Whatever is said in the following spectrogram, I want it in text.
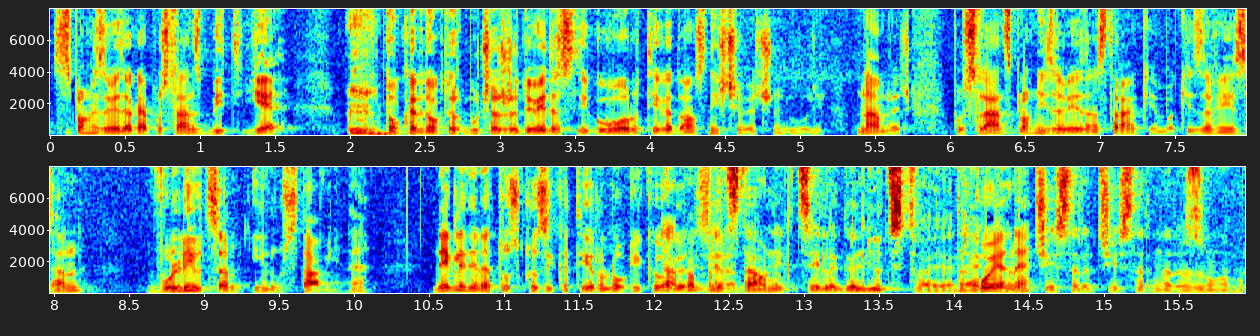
se sploh ne zavedajo, kaj poslanc biti je. To, kar je dr. Bučar že 90-ih govoril, tega danes nihče več ne govori. Namreč, poslanc sploh ni zavezan stranki, ampak je zavezan voljivcem in ustavi. Ne? Ne glede na to, skozi katero logiko ja, organizira. Predstavnik celega ljudstva je. Tako je, ne? Česar, česar ne razumemo.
